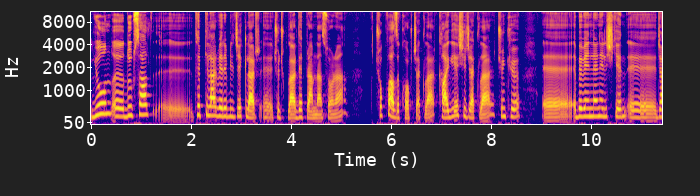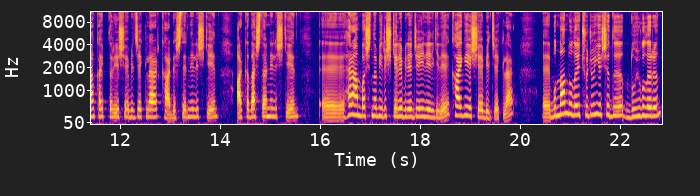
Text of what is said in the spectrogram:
Yoğun duygusal tepkiler verebilecekler çocuklar depremden sonra. Çok fazla korkacaklar, kaygı yaşayacaklar. Çünkü e, ebeveynlerine ilişkin can kayıpları yaşayabilecekler, kardeşlerine ilişkin, arkadaşlarına ilişkin, e, her an başına bir iş gelebileceği ile ilgili kaygı yaşayabilecekler. E, bundan dolayı çocuğun yaşadığı duyguların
